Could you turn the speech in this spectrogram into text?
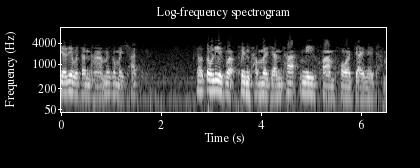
จะเรียกว่าตัณหามันก็ไม่ชัดเราต้องเรียกว่าเป็นธรรมฉันทะมีความพอใจในธรรม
